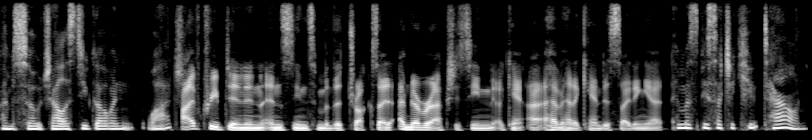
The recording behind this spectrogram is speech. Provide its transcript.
I'm so jealous. Do you go and watch? I've creeped in and, and seen some of the trucks. I, I've never actually seen a can. I haven't had a Candace sighting yet. it must be such a cute town.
